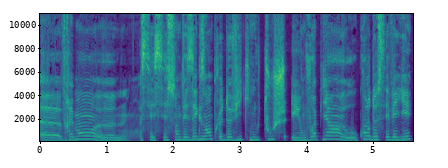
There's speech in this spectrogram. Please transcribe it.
vraiment, ce sont des exemples de vie qui nous touchent et on voit bien au cours de ces veillées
